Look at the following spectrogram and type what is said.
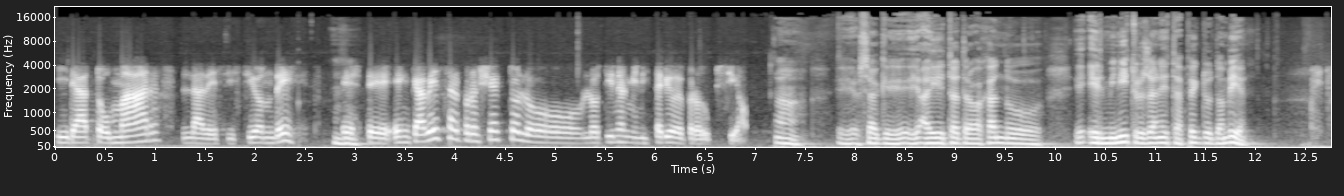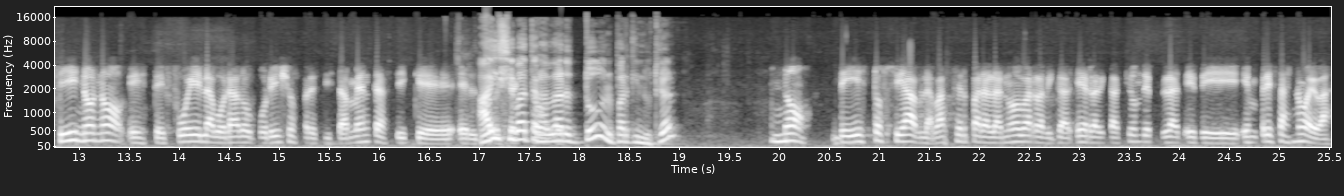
irá a tomar la decisión de, este, encabeza el proyecto lo, lo tiene el Ministerio de Producción. Ah, eh, o sea que eh, ahí está trabajando eh, el ministro ya en este aspecto también. Sí, no, no, este fue elaborado por ellos precisamente, así que el ¿Ahí se va a trasladar todo el parque industrial? No, de esto se habla, va a ser para la nueva erradicación de, de, empresas nuevas.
